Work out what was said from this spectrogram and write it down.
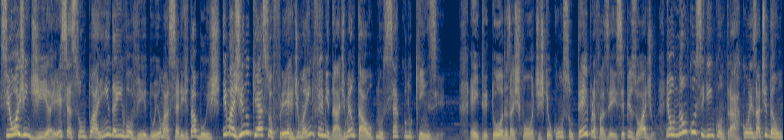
Se hoje em dia esse assunto ainda é envolvido em uma série de tabus, imagino que é sofrer de uma enfermidade mental no século XV. Entre todas as fontes que eu consultei para fazer esse episódio, eu não consegui encontrar com exatidão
